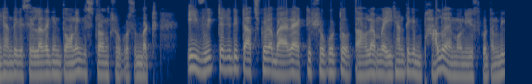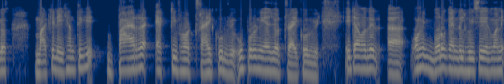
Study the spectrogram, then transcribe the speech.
এখান থেকে সেলাররা কিন্তু অনেক স্ট্রং শো করছে। বাট এই উইকটা যদি টাচ করে বায়াররা অ্যাক্টিভ শো করতো, তাহলে আমরা এইখান থেকে ভালো অ্যামাউন্ট ইউজ করতাম। বিকজ মার্কেট এইখান থেকে বায়াররা অ্যাক্টিভ হওয়ার ট্রাই করবে, উপরে নিয়ে যাওয়ার ট্রাই করবে। এটা আমাদের অনেক বড় ক্যান্ডেল হয়েছে এর মানে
